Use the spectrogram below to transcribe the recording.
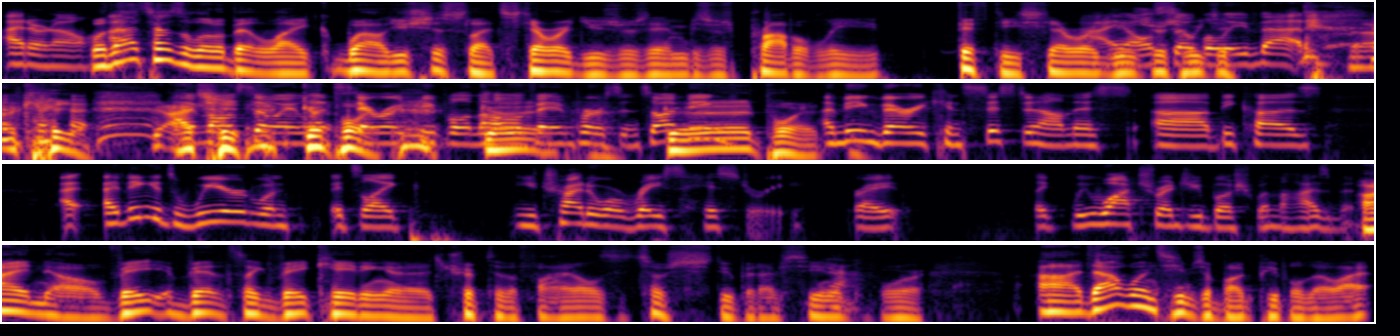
I don't know. Well, that sounds a little bit like, well, you should just let steroid users in because there's probably 50 steroid users. I users. also who ju- believe that. Okay, yeah. I'm also a let point. steroid people in the Hall of Fame person. So I'm being good point. I'm being very consistent on this uh, because I, I think it's weird when it's like you try to erase history, right? Like we watched Reggie Bush win the Heisman. I know. Va- va- it's like vacating a trip to the finals. It's so stupid. I've seen Yeah. it before. Uh, that one seems to bug people, though. I,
